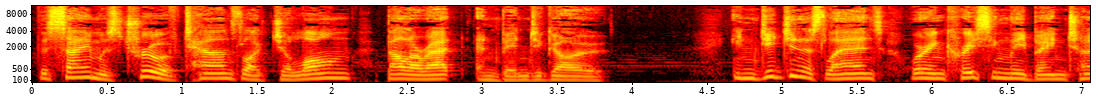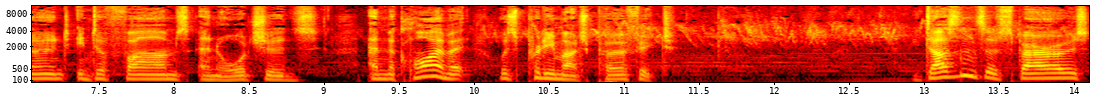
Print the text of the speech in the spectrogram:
The same was true of towns like Geelong, Ballarat, and Bendigo. Indigenous lands were increasingly being turned into farms and orchards, and the climate was pretty much perfect. Dozens of sparrows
